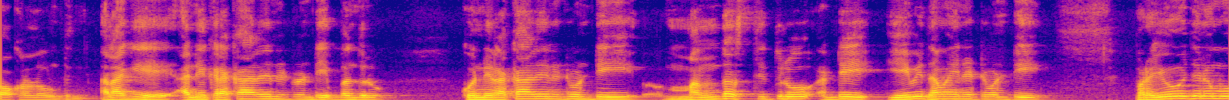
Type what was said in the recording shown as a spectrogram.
లోకంలో ఉంటుంది. అలాగే అనేక రకాలైనటువంటి ఇబ్బందులు కొన్ని రకాలైనటువంటి మందస్థితులు అంటే ఏ విధమైనటువంటి ప్రయోజనము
